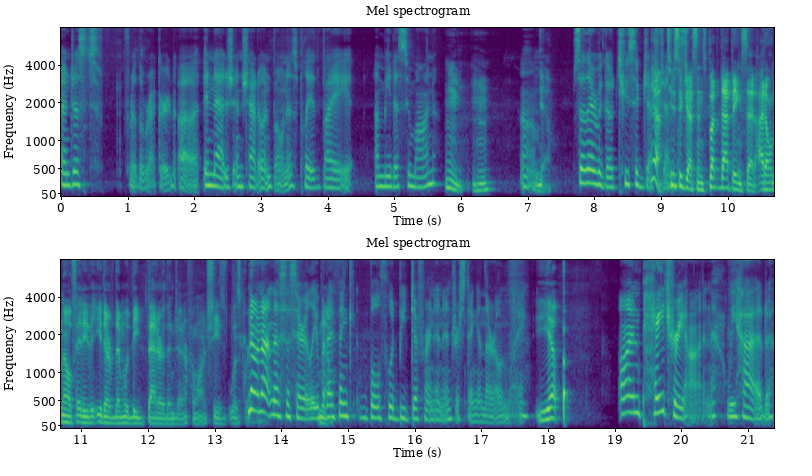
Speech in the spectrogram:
and just for the record, uh, Inej in Shadow and Bone is played by Amita Suman. Um, yeah. So there we go. Two suggestions. Yeah, two suggestions. But that being said, I don't know if either, either of them would be better than Jennifer Lawrence. She was great. No, not necessarily, but No. I think both would be different and interesting in their own way. Yep. On Patreon, we had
